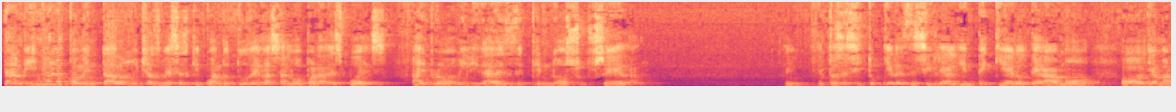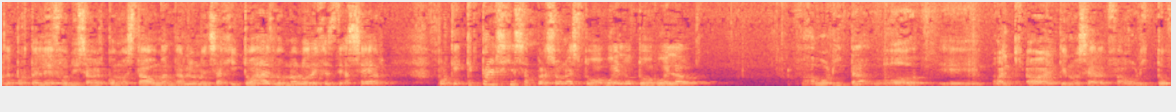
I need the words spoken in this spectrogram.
también yo le he comentado muchas veces que cuando tú dejas algo para después, hay probabilidades de que no suceda. Entonces, si tú quieres decirle a alguien te quiero, te amo, o llamarle por teléfono y saber cómo está, o mandarle un mensajito, hazlo, no lo dejes de hacer. Porque ¿qué tal si esa persona es tu abuelo, tu abuela favorita, o, eh, el que no sea el favorito,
